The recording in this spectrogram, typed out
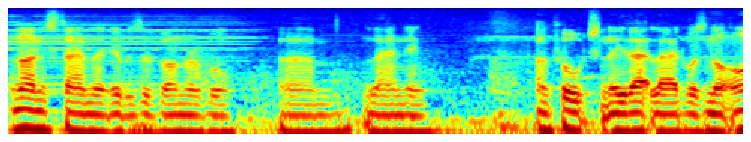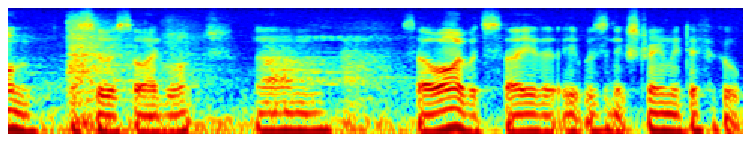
And I understand that it was a vulnerable um, landing. Unfortunately, that lad was not on the suicide watch. Um, so I would say that it was an extremely difficult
